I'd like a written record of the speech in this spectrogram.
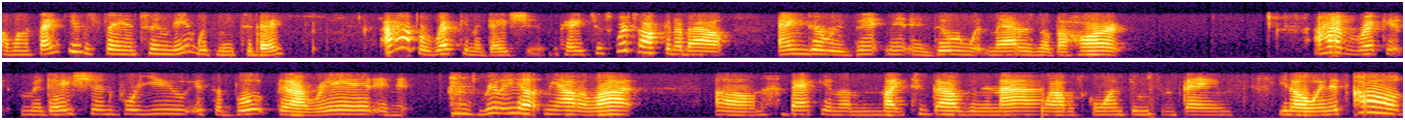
I want to thank you for staying tuned in with me today. I have a recommendation, okay? Since we're talking about anger, resentment, and dealing with matters of the heart, I have a recommendation for you. It's a book that I read, and it really helped me out a lot um, back in um, like 2009 when I was going through some things, you know, and it's called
